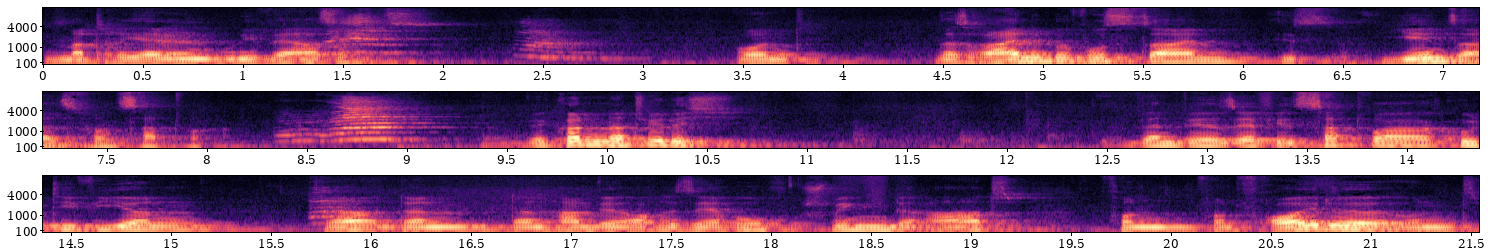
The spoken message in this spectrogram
materiellen Universums. Und das reine Bewusstsein ist jenseits von Sattva. Wir können natürlich, wenn wir sehr viel Sattva kultivieren, ja, dann, dann haben wir auch eine sehr hochschwingende Art von, von Freude und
